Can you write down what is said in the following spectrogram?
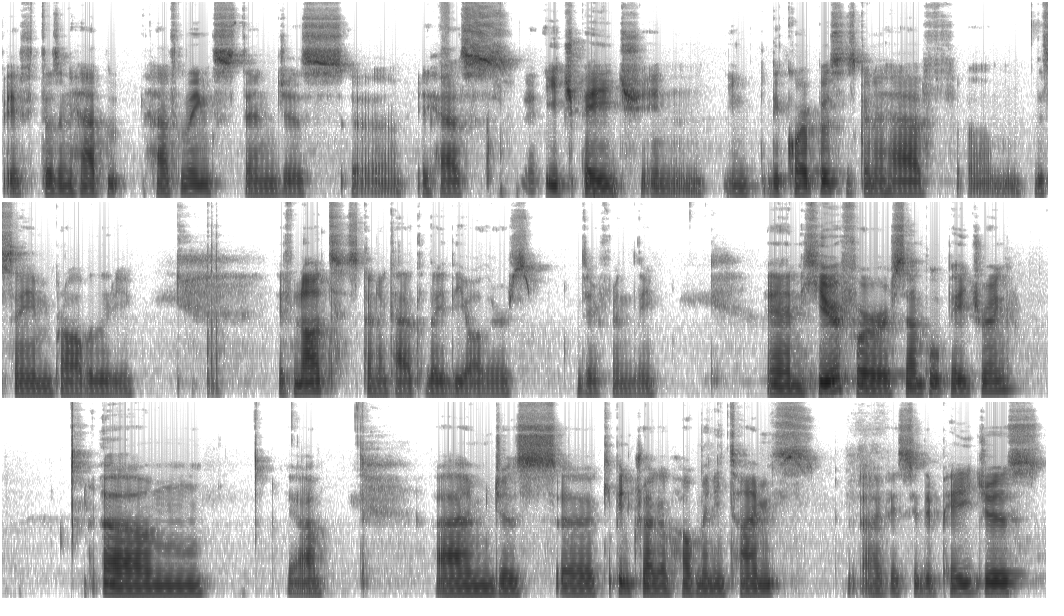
if it doesn't have have links, then just uh, it has each page in, in the corpus is gonna have um, the same probability. If not, it's gonna calculate the others differently. And here for sample page rank, um, yeah, I'm just uh, keeping track of how many times I visit the pages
